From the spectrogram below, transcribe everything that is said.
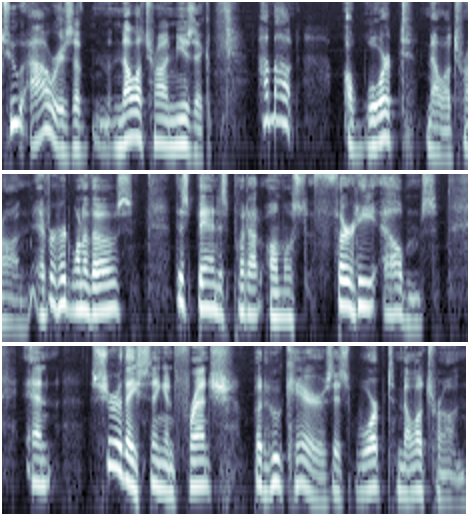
two hours of mellotron music. How about a warped mellotron? Ever heard one of those? This band has put out almost 30 albums and sure they sing in french but who cares? It's warped mellotron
